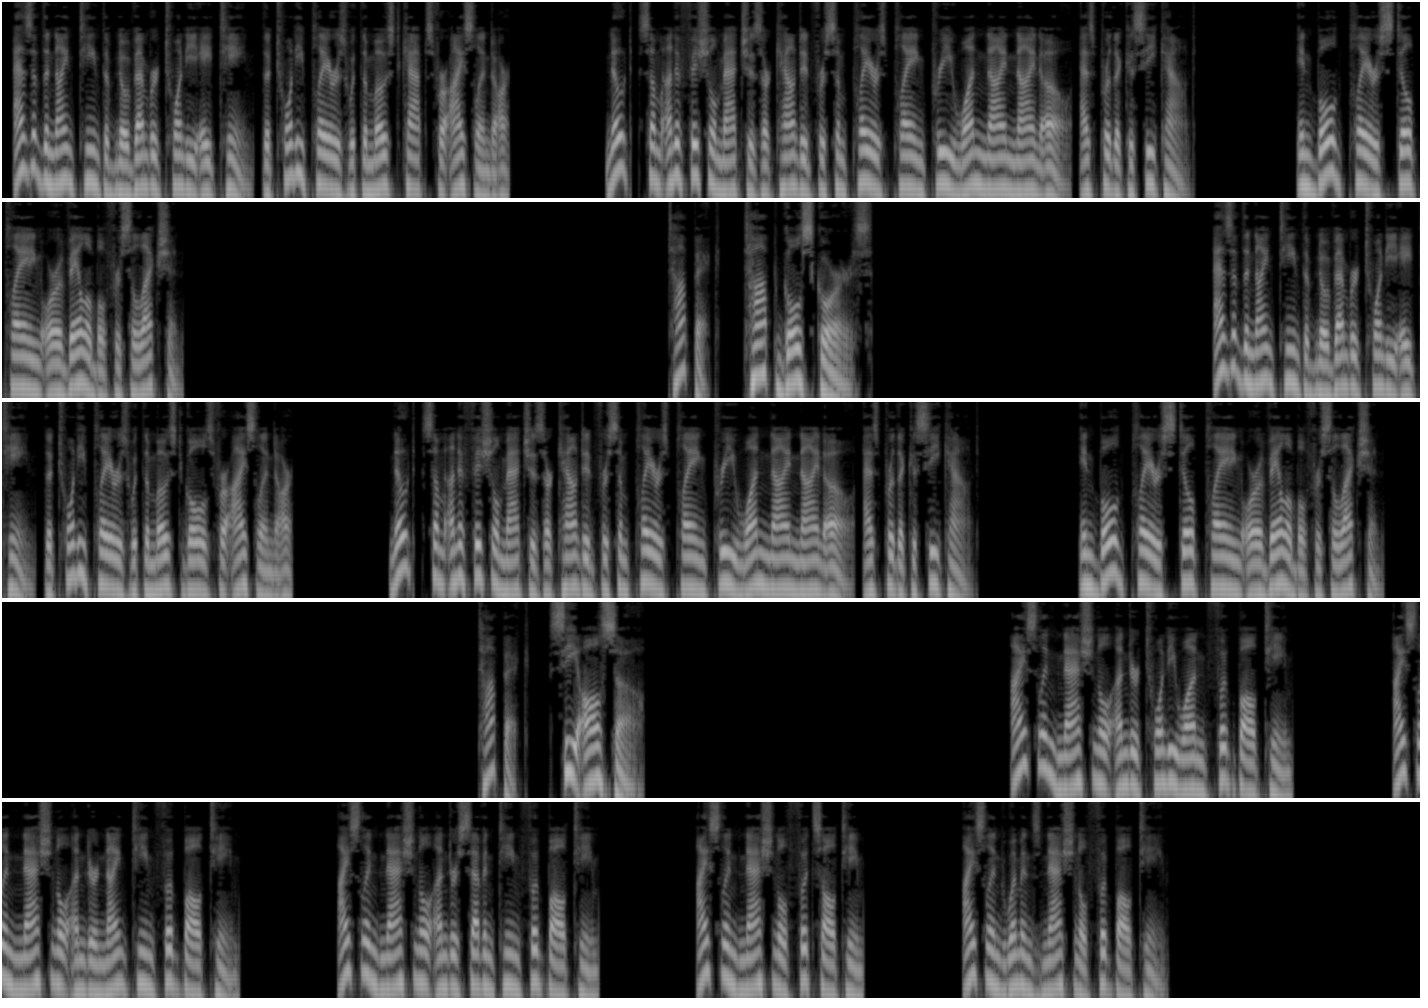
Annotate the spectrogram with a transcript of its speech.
As of 19 November 2018, the 20 players with the most caps for Iceland are Note, some unofficial matches are counted for some players playing pre-1990, as per the KSÍ count. In bold players still playing or available for selection. Top goalscorers As of 19 November 2018, the 20 players with the most goals for Iceland are Note, some unofficial matches are counted for some players playing pre-1990, as per the KSÍ count. In bold players still playing or available for selection. See also Iceland national under-21 football team Iceland national under-19 football team Iceland national under-17 football team Iceland national futsal team Iceland women's national football team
